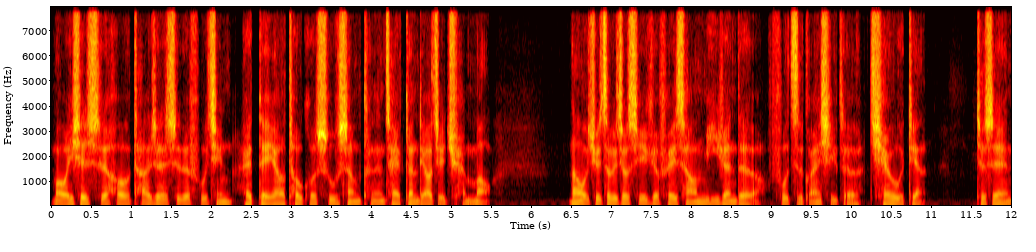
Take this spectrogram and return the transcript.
某一些时候他认识的父亲还得要透过书上，可能才更了解全貌。那我觉得这个就是一个非常迷人的父子关系的切入点，就是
